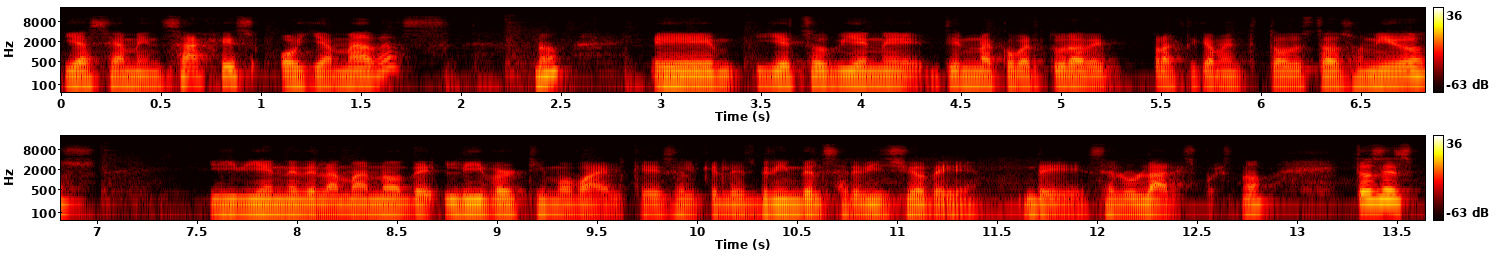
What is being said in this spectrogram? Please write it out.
ya sea mensajes o llamadas, ¿no? Eh, y esto viene, tiene una cobertura de prácticamente todo Estados Unidos y viene de la mano de Liberty Mobile, que es el que les brinda el servicio de, de celulares, pues, ¿no? Entonces,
